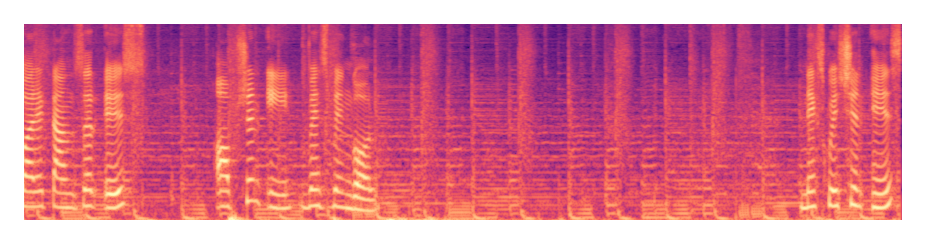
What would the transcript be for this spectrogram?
correct answer is option A West Bengal next question is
